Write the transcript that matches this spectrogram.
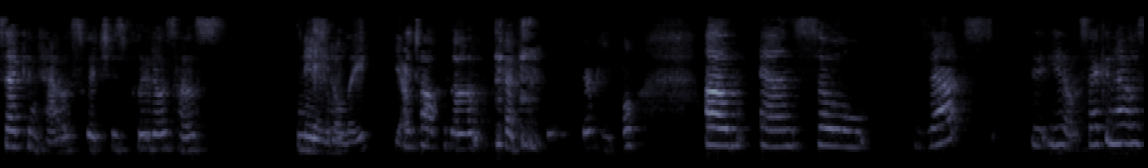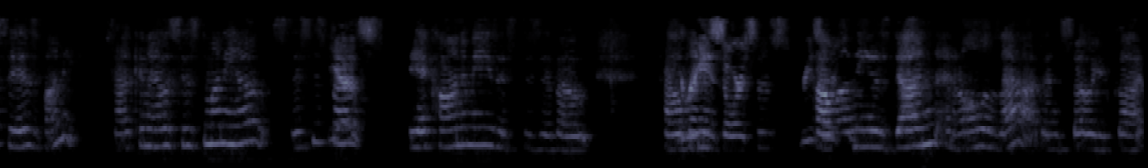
second house, which is Pluto's house natally. Yeah. You talk about country people. Um, and so that's, you know, second house is money. Second house is the money house. This is about yes. the economy. This is about how resources, money, how money is done and all of that. And so you've got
